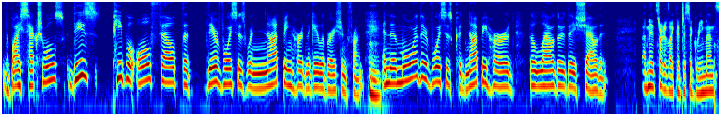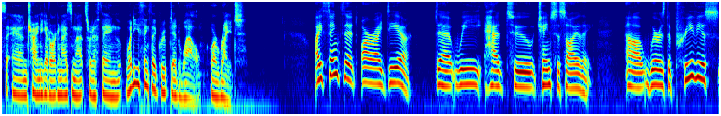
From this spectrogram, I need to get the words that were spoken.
the bisexuals, these people all felt that their voices were not being heard in the Gay Liberation Front. Hmm. And the more their voices could not be heard, the louder they shouted. Amid sort of like the disagreements and trying to get organized and that sort of thing, what do you think the group did well or right? I think that our idea that we had to change society, uh, whereas the previous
